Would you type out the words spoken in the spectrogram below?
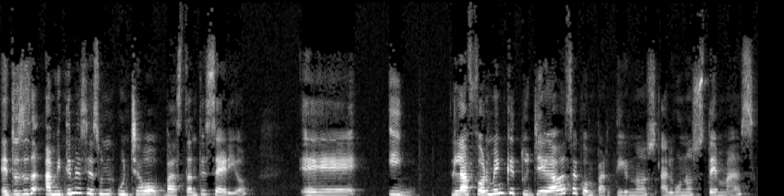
Entonces, a mí te me decías un, chavo bastante serio eh, y la forma en que tú llegabas a compartirnos algunos temas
